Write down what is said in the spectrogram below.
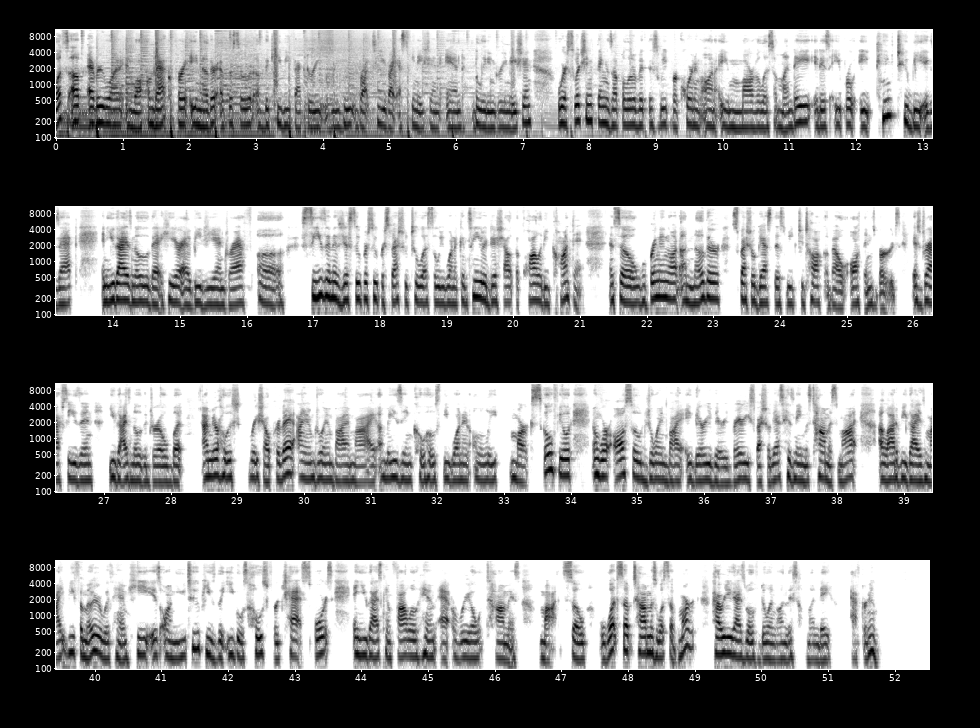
What's up, everyone, and welcome back for another episode of the QB Factory reboot brought to you by SB Nation and Bleeding Green Nation. We're switching things up a little bit this week, recording on a marvelous Monday. It is April 18th to be exact. And you guys know that here at BGN Draft, uh, season is just super, super special to us. So we want to continue to dish out the quality content. And so we're bringing on another special guest this week to talk about all things birds. It's draft season. You guys know the drill, but I'm your host, Raichele Privette. I am joined by my amazing co host, the one and only Mark Schofield. And we're also joined by a very, very, very special guest. His name is Thomas Mott. A lot of you guys might be familiar with him. He is on YouTube. He's the Eagles host for Chat Sports, and you guys can follow him at Real Thomas Mott. So, what's up, Thomas? What's up, Mark? How are you guys both doing on this Monday afternoon?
